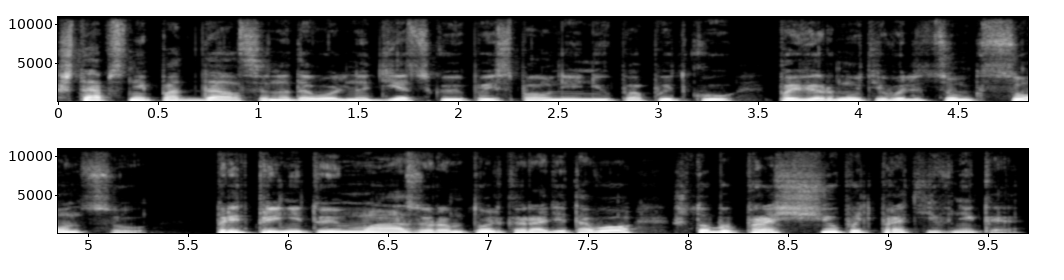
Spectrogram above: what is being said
Штабс не поддался на довольно детскую по исполнению попытку повернуть его лицом к солнцу, предпринятую Мазуром только ради того, чтобы прощупать противника.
